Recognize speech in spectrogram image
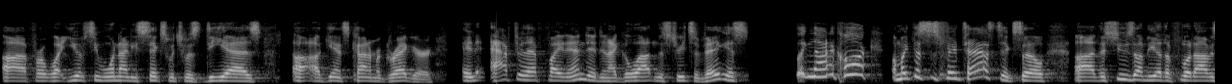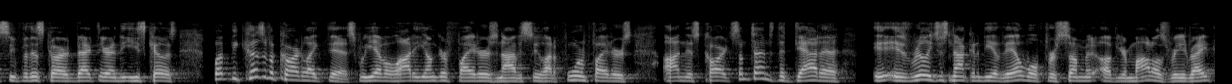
uh, for what UFC 196, which was Diaz uh, against Conor McGregor, and after that fight ended, and I go out in the streets of Vegas, like nine o'clock. I'm like, this is fantastic. So uh, the shoes on the other foot, obviously, for this card back there on the East Coast. But because of a card like this, where you have a lot of younger fighters and obviously a lot of foreign fighters on this card, sometimes the data is really just not going to be available for some of your models, Reed, right?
